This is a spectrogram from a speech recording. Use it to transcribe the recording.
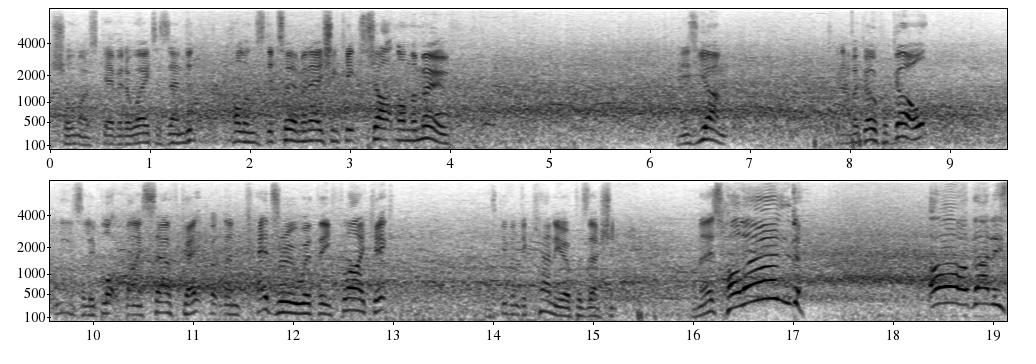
Fish almost gave it away to Zenden. Holland's determination keeps Charlton on the move. He's Young. He's going to have a go for goal. Easily blocked by Southgate, but then Queudrue with the fly kick has given Di Canio possession. And there's Holland! Oh, that is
